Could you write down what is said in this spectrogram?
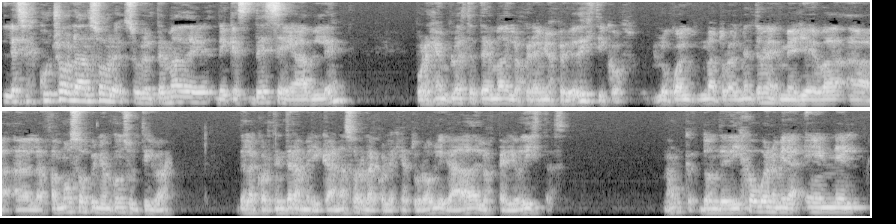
Les escucho hablar sobre, sobre el tema de, de, que es deseable, por ejemplo, este tema de los gremios periodísticos, lo cual naturalmente me, me lleva a, a, la famosa opinión consultiva de la Corte Interamericana sobre la colegiatura obligada de los periodistas, ¿no? donde dijo, bueno, mira, en el,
